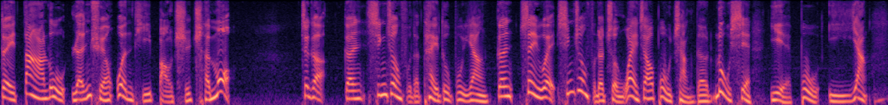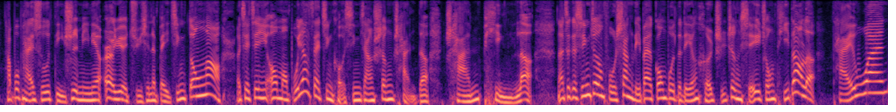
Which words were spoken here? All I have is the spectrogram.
对大陆人权问题保持沉默，这个。跟新政府的态度不一样，跟这位新政府的准外交部长的路线也不一样。他不排除抵制明年二月举行的北京冬奥，而且建议欧盟不要再进口新疆生产的产品了。那这个新政府上个礼拜公布的联合执政协议中提到了台湾、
